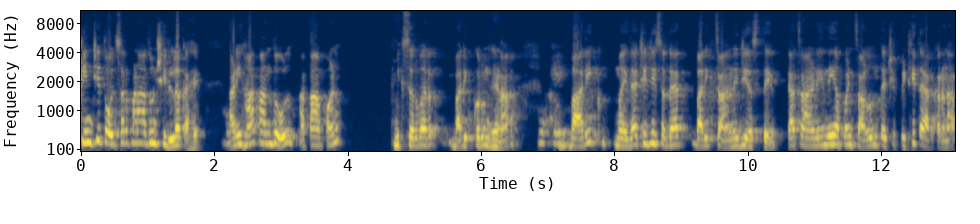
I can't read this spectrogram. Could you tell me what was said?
किंचित ओलसरपणा अजून शिल्लक आहे. आणि हा तांदूळ आता आपण मिक्सरवर बारीक करून घेणार. बारीक मैद्याची जी सगळ्यात बारीक चाळणी जी असते त्या चाळणीने आपण चाळून त्याची पिठी तयार करणार.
